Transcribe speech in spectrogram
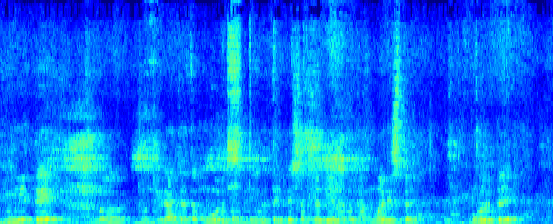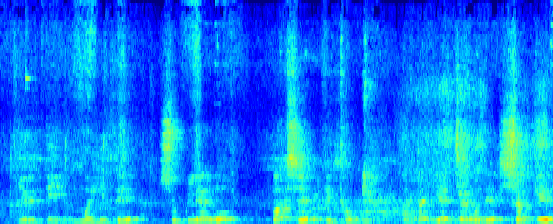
मुहिते म- ज्योतिराजाचा मुहूर्त मुहूर्त इथे शब्द गेला बघा. म दिसतोय. मुहूर्ते कीर्ती महिते शुक्ल्यानु पक्षे तिथो. आता याच्यामध्ये शके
